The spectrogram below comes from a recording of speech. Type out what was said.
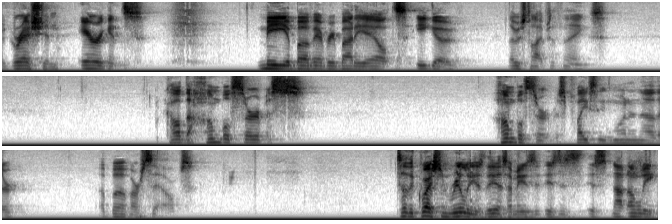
aggression, arrogance, me above everybody else, ego, those types of things. called the humble service. Humble service, placing one another above ourselves. So the question really is this I mean, is, is, this, is not only,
